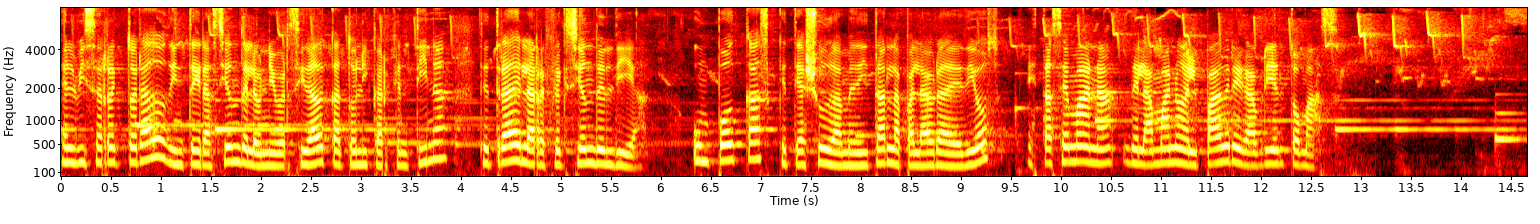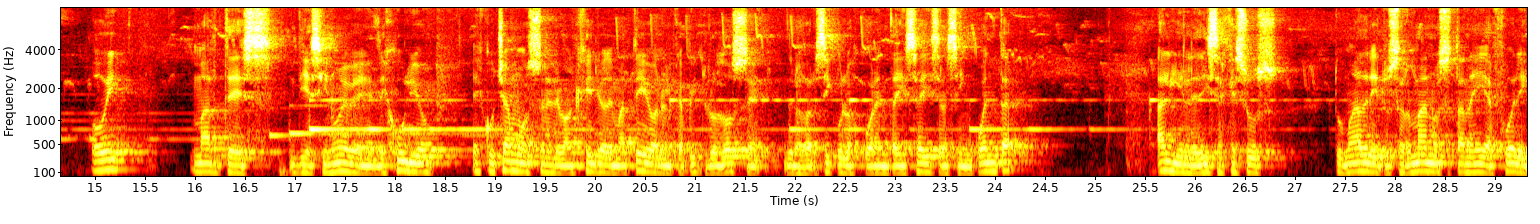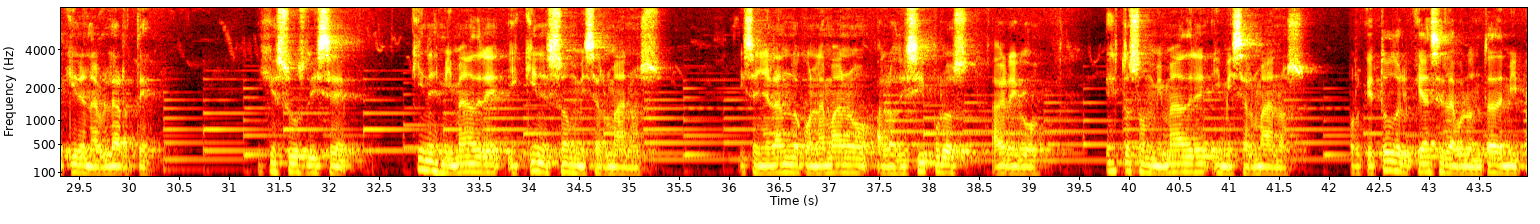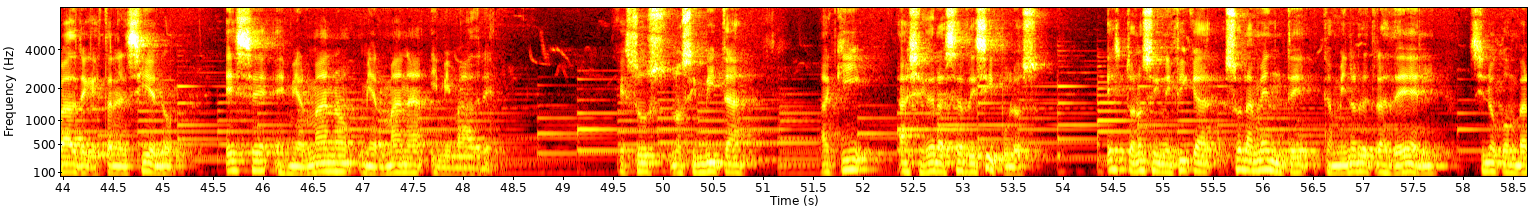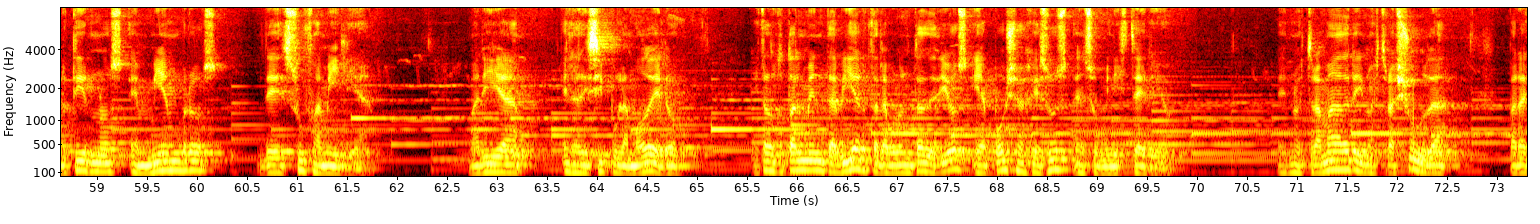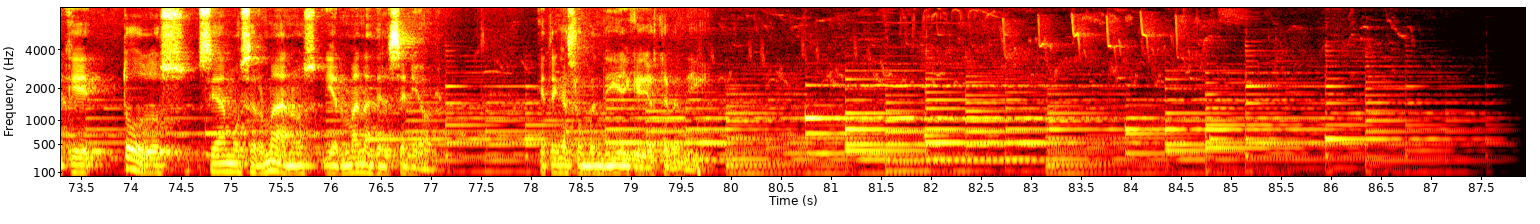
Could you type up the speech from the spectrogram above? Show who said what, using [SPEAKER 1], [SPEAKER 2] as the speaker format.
[SPEAKER 1] El Vicerrectorado de Integración de la Universidad Católica Argentina te trae la Reflexión del Día, un podcast que te ayuda a meditar la palabra de Dios esta semana de la mano del Padre Gabriel Tomás.
[SPEAKER 2] Hoy, martes 19 de julio, escuchamos en el Evangelio de Mateo, en el capítulo 12, de los versículos 46 al 50, alguien le dice a Jesús, tu madre y tus hermanos están ahí afuera y quieren hablarte. Y Jesús dice, ¿quién es mi madre y quiénes son mis hermanos? Y señalando con la mano a los discípulos, agregó, estos son mi madre y mis hermanos, porque todo el que hace la voluntad de mi Padre que está en el cielo, ese es mi hermano, mi hermana y mi madre. Jesús nos invita aquí a llegar a ser discípulos, esto no significa solamente caminar detrás de Él, sino convertirnos en miembros de su familia. María es la discípula modelo, está totalmente abierta a la voluntad de Dios y apoya a Jesús en su ministerio. Es nuestra madre y nuestra ayuda para que todos seamos hermanos y hermanas del Señor. Que tengas un buen día y que Dios te bendiga.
